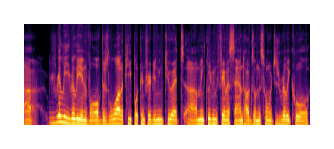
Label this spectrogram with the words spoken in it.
uh, really, really involved. There's a lot of people contributing to it, um, including the famous Sandhogs on this one, which is really cool.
